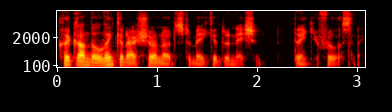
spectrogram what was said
Click on the link in our show notes to make a donation. Thank you for listening.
